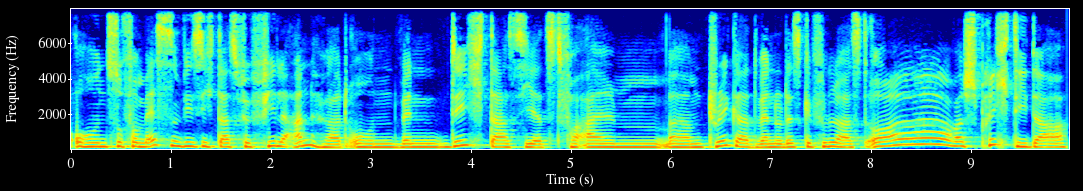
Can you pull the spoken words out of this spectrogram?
Und so vermessen, wie sich das für viele anhört und wenn dich das jetzt vor allem ähm, triggert, wenn du das Gefühl hast, oh, was spricht die da,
